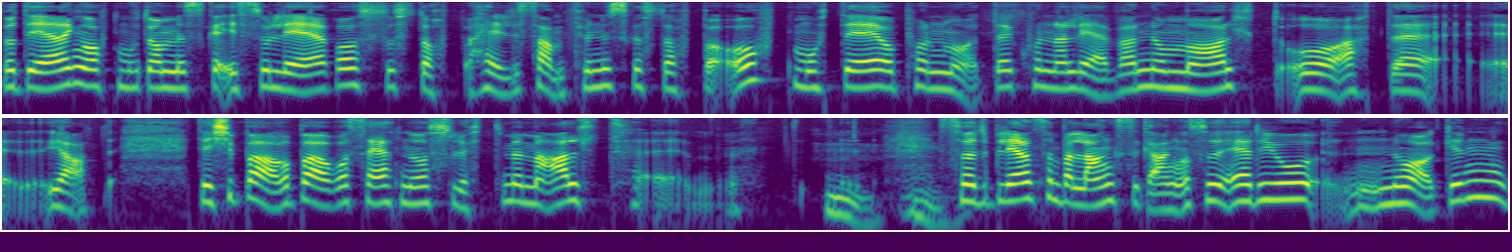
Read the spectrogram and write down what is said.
vurdering opp mot om vi skal isolere oss og stoppe, hele samfunnet skal stoppe opp mot det å på en måte kunne leve normalt. og at eh, ja, Det er ikke bare bare å si at nå slutter vi med alt. Mm, mm. Så det blir en sånn balansegang. Og så er det jo noen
